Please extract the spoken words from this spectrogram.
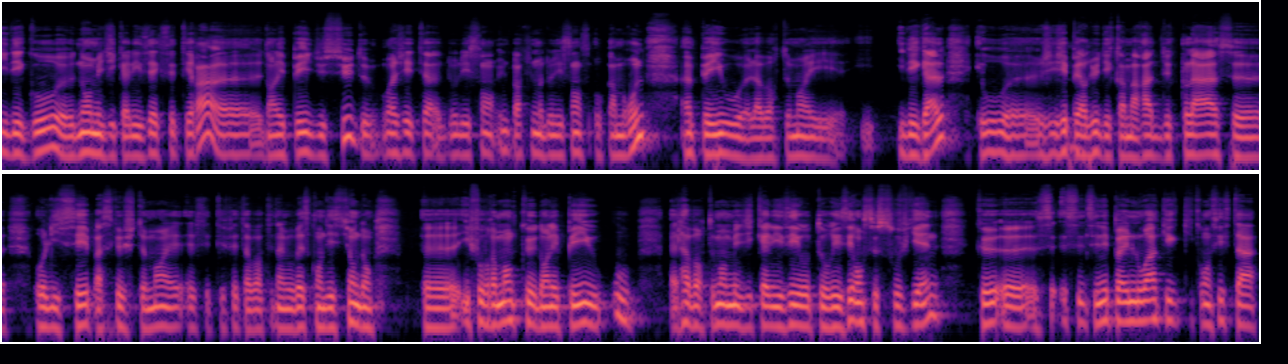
illégaux, non médicalisés, etc. dans les pays du Sud, moi j'ai été adolescent, une partie de mon adolescence au Cameroun, un pays où euh, l'avortement est illégal et où euh, j'ai perdu des camarades de classe euh, au lycée parce que justement elle, s'était fait avorter dans de mauvaises conditions. Donc il faut vraiment que dans les pays où l'avortement médicalisé est autorisé, on se souvienne que euh, ce n'est pas une loi qui, consiste à,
